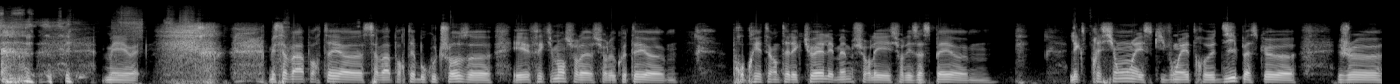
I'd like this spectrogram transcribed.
Mais ouais. Mais ça va apporter, euh, ça va apporter beaucoup de choses. Euh, et effectivement, sur, sur le côté euh, propriété intellectuelle et même sur les, sur les aspects l'expression et ce qui vont être dit parce que je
